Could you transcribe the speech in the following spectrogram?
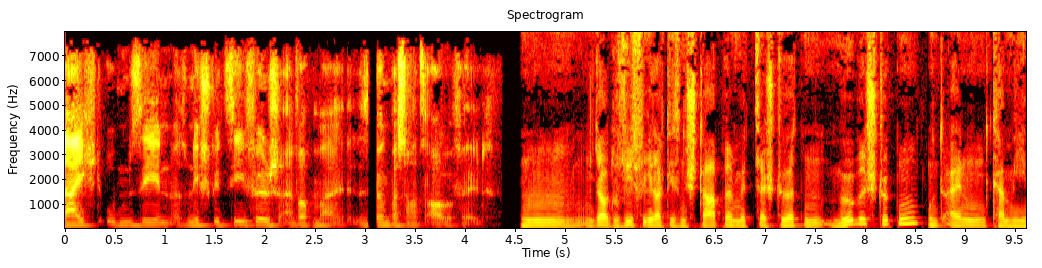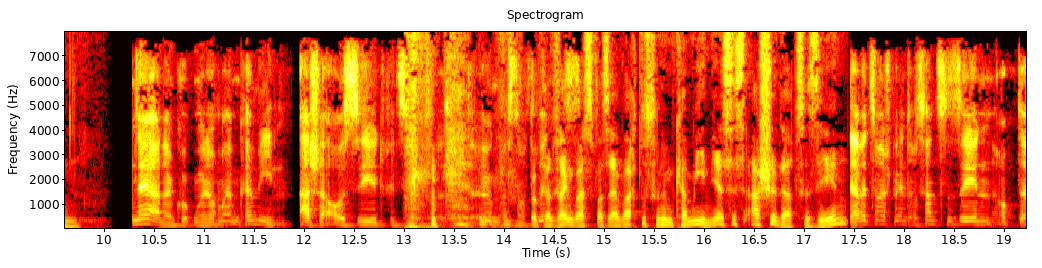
leicht umsehen. Also nicht spezifisch, einfach mal irgendwas noch ins Auge fällt. Hm, Ja, du siehst, wie gesagt, diesen Stapel mit zerstörten Möbelstücken und einen Kamin. Naja, dann gucken wir doch mal im Kamin. Asche aussieht, beziehungsweise ob da irgendwas noch Ich drin gerade sagen, ist. was, was erwartest du von einem Kamin? Ja, es ist Asche da zu sehen. Da wäre zum Beispiel interessant zu sehen, ob da,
